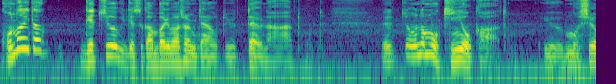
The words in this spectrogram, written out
この間、月曜日です、頑張りましょうみたいなこと言ったよなと思って。え、そんなもう金曜か、と思いう、もう週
